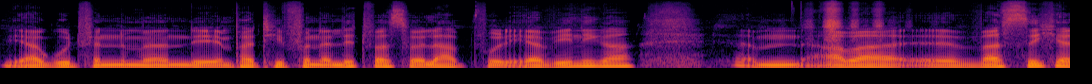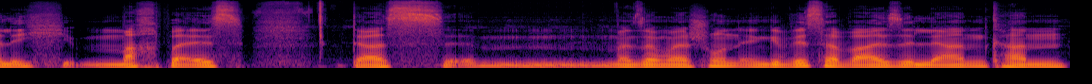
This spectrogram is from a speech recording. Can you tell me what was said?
Ja gut, wenn man die Empathie von der Litfaßsäule hat, wohl eher weniger. Ähm, aber äh, was sicherlich machbar ist, dass ähm, man sagen wir schon in gewisser Weise lernen kann,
